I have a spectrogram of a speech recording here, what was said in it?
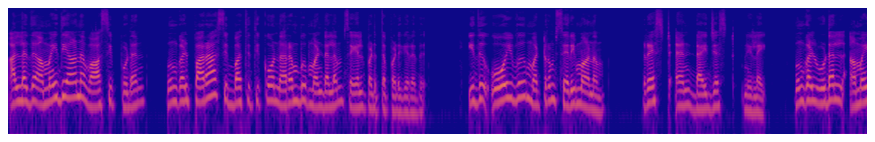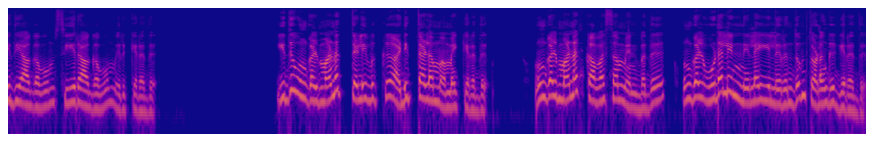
அல்லது அமைதியான வாசிப்புடன் உங்கள் பராசிப்பத்திகோ நரம்பு மண்டலம் செயல்படுத்தப்படுகிறது. இது ஓய்வு மற்றும் செரிமானம். ரெஸ்ட் அண்ட் டைஜஸ்ட் நிலை. உங்கள் உடல் அமைதியாகவும் சீராகவும் இருக்கிறது. இது உங்கள் மனத்தெளிவுக்கு அடித்தளம் அமைக்கிறது. உங்கள் மனக்கவசம் என்பது உங்கள் உடலின் நிலையிலிருந்தும் தொடங்குகிறது.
